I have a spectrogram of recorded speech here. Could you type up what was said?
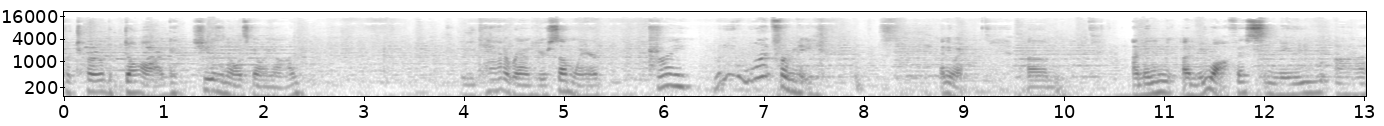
perturbed dog. She doesn't know what's going on. There's a cat around here somewhere. Hi, what do you want from me? anyway, um, I'm in a new office, new, uh,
